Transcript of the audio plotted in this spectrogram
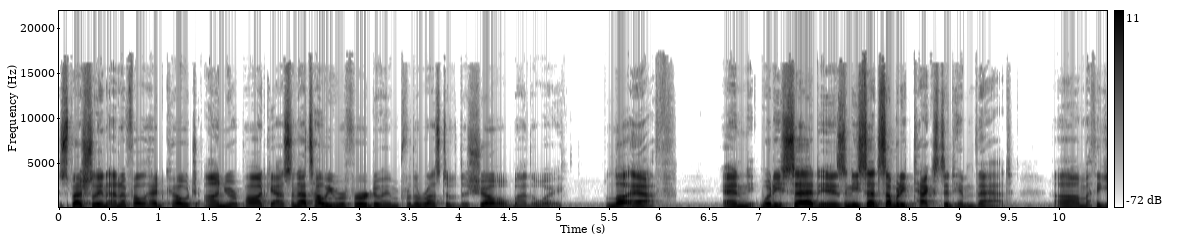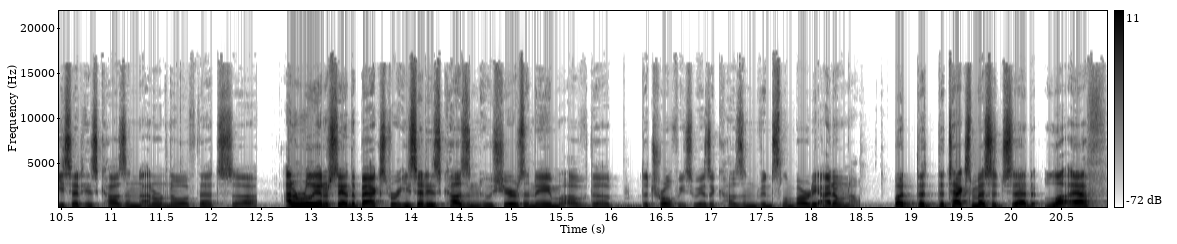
especially an NFL head coach on your podcast. And that's how he referred to him for the rest of the show, by the way. La F. And what he said is, and he said somebody texted him that. Um, I think he said his cousin. I don't know if that's. Uh, I don't really understand the backstory. He said his cousin, who shares the name of the the trophy, so he has a cousin, Vince Lombardi. I don't know, but the the text message said La F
